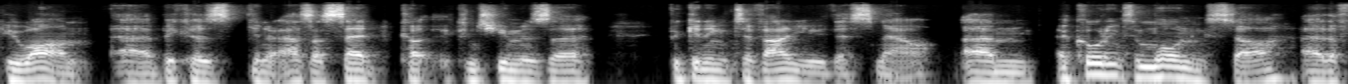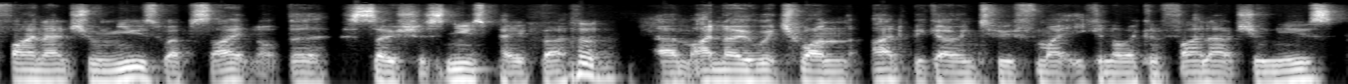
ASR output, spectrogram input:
who aren't, uh, because you know, as I said, co- consumers are beginning to value this now. Um, according to Morningstar, uh, the financial news website, not the socialist newspaper, um, I know which one I'd be going to for my economic and financial news.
